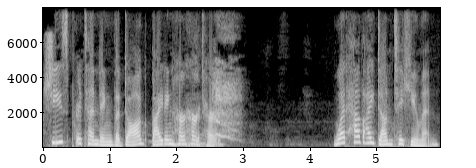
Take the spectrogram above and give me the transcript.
She's pretending the dog biting her hurt her. What have I done to human?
